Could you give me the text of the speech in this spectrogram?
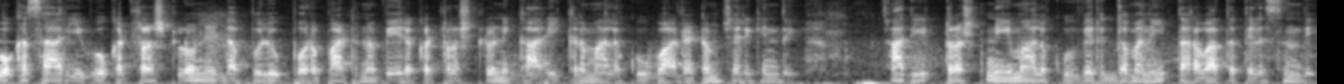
ఒకసారి ఒక ట్రస్ట్లోని డబ్బులు పొరపాటున వేరొక ట్రస్ట్లోని కార్యక్రమాలకు వాడటం జరిగింది. అది ట్రస్ట్ నియమాలకు విరుద్ధమని తర్వాత తెలిసింది.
